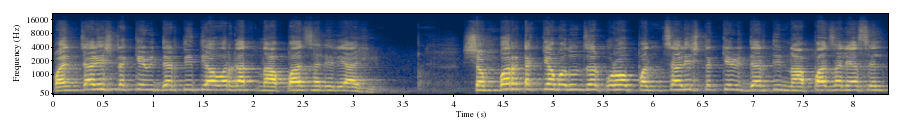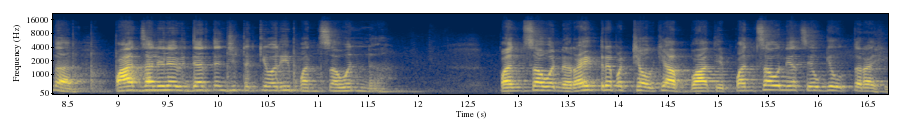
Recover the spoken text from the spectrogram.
पंचेचाळीस टक्के विद्यार्थी त्या वर्गात नापास झालेले आहे. शंभर टक्क्यामधून जर पूर्व पंचाळीस टक्के विद्यार्थी नापास झाले असेल तर पास झालेल्या विद्यार्थ्यांची टक्केवारी पंचावन्न. पंचावन्न राईट रे पठ्याव क्या बात हे पंचावन्न याचं योग्य उत्तर आहे.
